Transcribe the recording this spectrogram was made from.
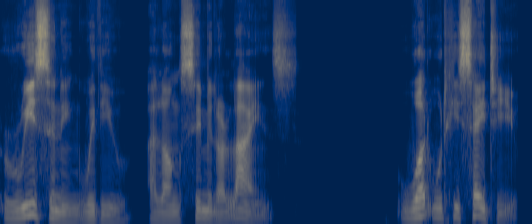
reasoning with you along similar lines? What would he say to you?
